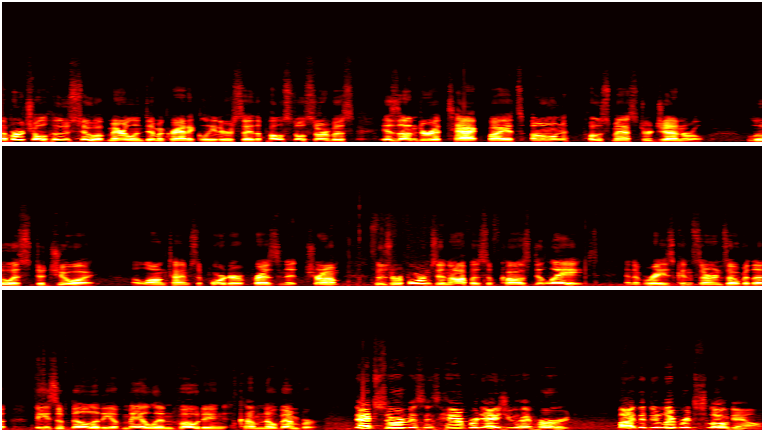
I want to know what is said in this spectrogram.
A virtual who's who of Maryland Democratic leaders say the Postal Service is under attack by its own Postmaster General, Louis DeJoy, a longtime supporter of President Trump, whose reforms in office have caused delays and have raised concerns over the feasibility of mail in voting come November. That service is hampered, as you have heard, by the deliberate slowdown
